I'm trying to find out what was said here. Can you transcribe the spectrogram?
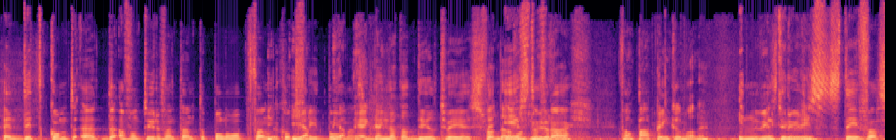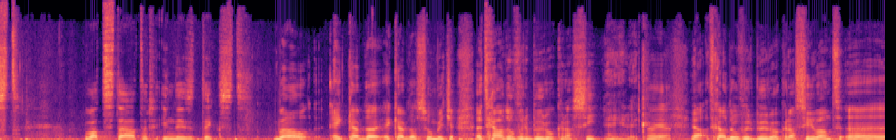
en dit komt uit de avonturen van Tante Pollewop van Godfried ja, Bomans. ja, ik denk dat dat deel 2 is van de, De eerste avonturen vraag. van, van Pa Pinkelman. Hè? In Winteruur is stevast. Wat staat er in deze tekst? Wel, ik heb dat, ik heb dat zo'n beetje... Het gaat over bureaucratie, eigenlijk. Ah, ja. het gaat over bureaucratie, want eh,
